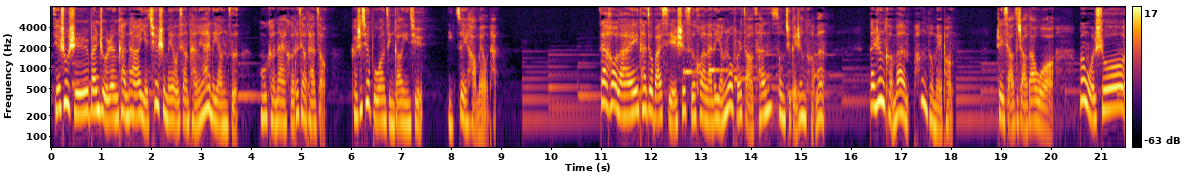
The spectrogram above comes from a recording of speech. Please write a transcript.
结束时，班主任看他也确实没有像谈恋爱的样子，无可奈何的叫他走，可是却不忘警告一句：“你最好没有谈。”再后来，他就把写诗词换来的羊肉粉早餐送去给任可曼，但任可曼碰都没碰。这小子找到我，问我说：“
